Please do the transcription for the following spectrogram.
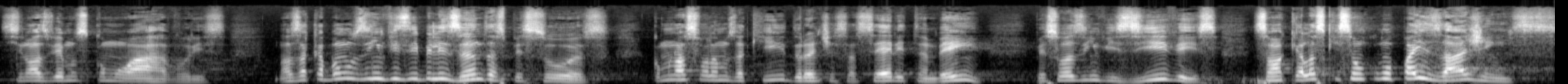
se nós vemos como árvores? Nós acabamos invisibilizando as pessoas. Como nós falamos aqui durante essa série também, pessoas invisíveis são aquelas que são como paisagens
